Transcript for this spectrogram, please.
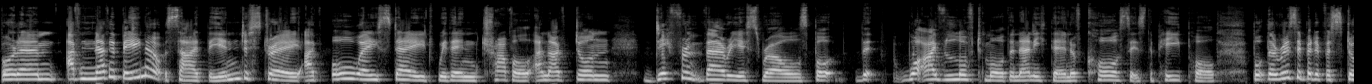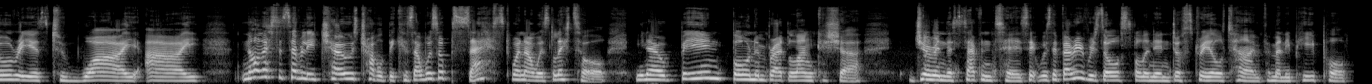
But um, I've never been outside the industry. I've always stayed within travel and I've done different various roles. But the, what I've loved more than anything, of course, is the people. But there is a bit of a story as to why I not necessarily chose travel because I was obsessed when I was little. You know, being born and bred Lancashire during the 70s, it was a very resourceful and industrial time for many people.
